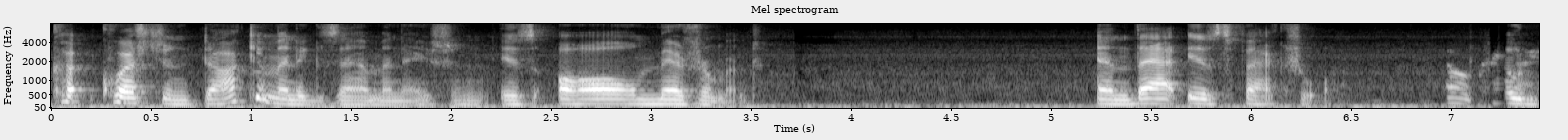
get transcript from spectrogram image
cu- question document examination is all measurement, and that is factual. okay How,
